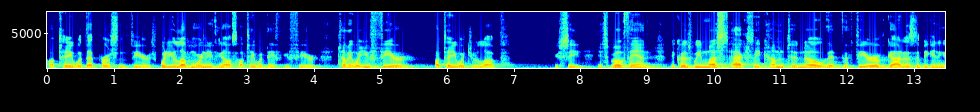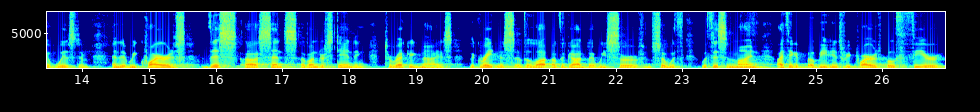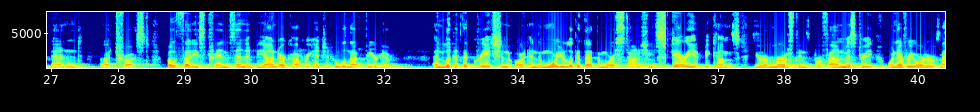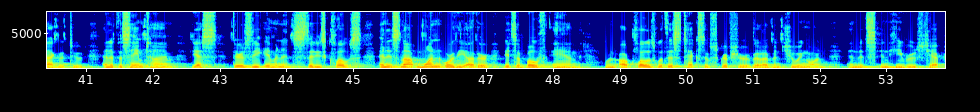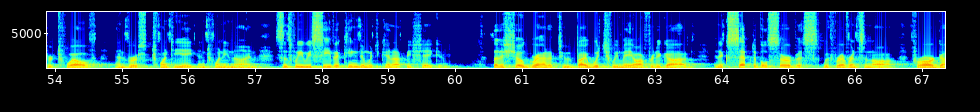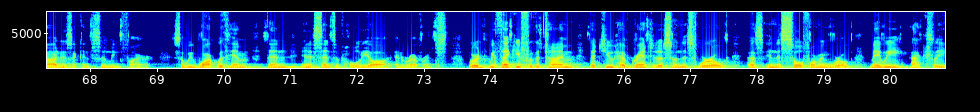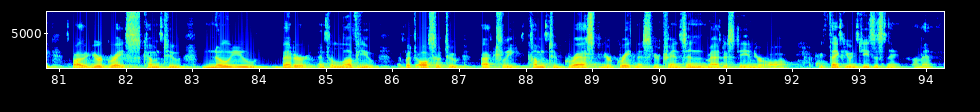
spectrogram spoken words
I'll tell you what that person fears. What do you love more than anything else? I'll tell you what they, you fear. Tell me what you fear, I'll tell you what you love. You see, it's both and, because we must actually come to know that the fear of God is the beginning of wisdom, and it requires this uh, sense of understanding to recognize the greatness of the, of the God that we serve. And so, with, with this in mind, I think obedience requires both fear and uh, trust, both that He's transcendent beyond our comprehension. Who will not fear Him? and look at the creation, or, and the more you look at that, the more astonishing, scary it becomes. You're immersed in profound mystery on every order of magnitude. And at the same time, yes, there's the immanence that He's close. And it's not one or the other, it's a both and. When, I'll close with this text of Scripture that I've been chewing on, and it's in Hebrews chapter 12 and verse 28 and 29. Since we receive a kingdom which cannot be shaken, let us show gratitude by which we may offer to God an acceptable service with reverence and awe, for our God is a consuming fire. So we walk with Him then in a sense of holy awe and reverence. Lord, we thank you for the time that you have granted us on this world, as in this soul forming world. May we actually, by your grace, come to know you better and to love you, but also to actually come to grasp your greatness, your transcendent majesty, and your awe. We thank you in Jesus' name. Amen.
